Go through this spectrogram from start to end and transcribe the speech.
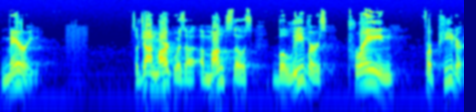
Mary. So John Mark was a, uh, amongst those believers praying for Peter.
